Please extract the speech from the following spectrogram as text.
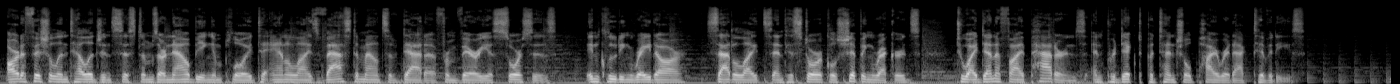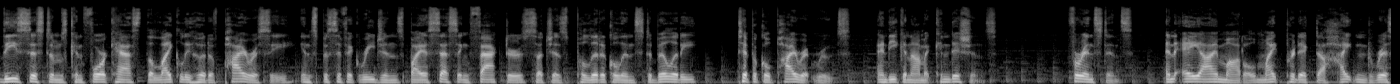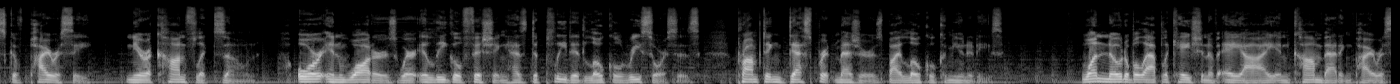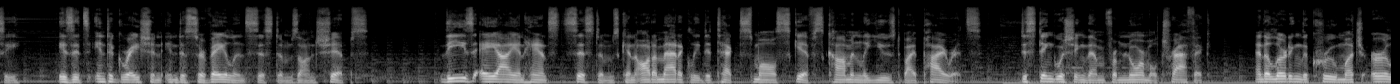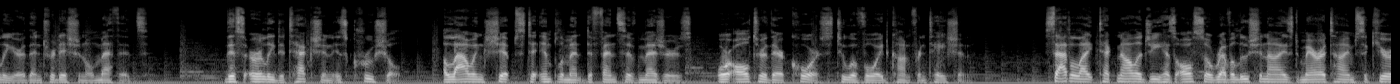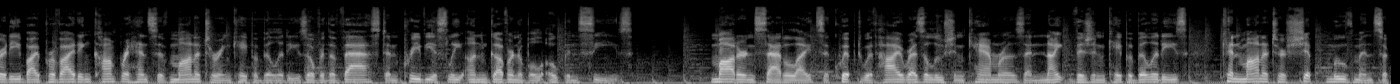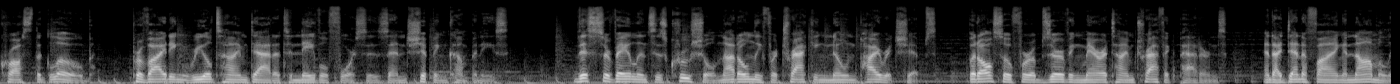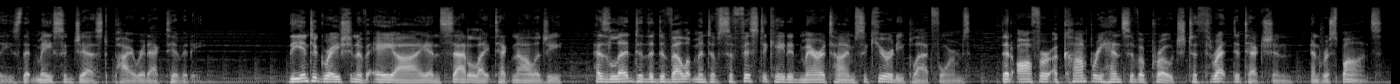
Artificial intelligence systems are now being employed to analyze vast amounts of data from various sources, including radar, satellites, and historical shipping records, to identify patterns and predict potential pirate activities. These systems can forecast the likelihood of piracy in specific regions by assessing factors such as political instability, typical pirate routes, and economic conditions. For instance, an AI model might predict a heightened risk of piracy near a conflict zone, or in waters where illegal fishing has depleted local resources, prompting desperate measures by local communities. One notable application of AI in combating piracy is its integration into surveillance systems on ships. These AI-enhanced systems can automatically detect small skiffs commonly used by pirates, distinguishing them from normal traffic and alerting the crew much earlier than traditional methods. This early detection is crucial, allowing ships to implement defensive measures or alter their course to avoid confrontation. Satellite technology has also revolutionized maritime security by providing comprehensive monitoring capabilities over the vast and previously ungovernable open seas. Modern satellites equipped with high-resolution cameras and night vision capabilities can monitor ship movements across the globe, providing real-time data to naval forces and shipping companies. This surveillance is crucial not only for tracking known pirate ships, but also for observing maritime traffic patterns and identifying anomalies that may suggest pirate activity. The integration of AI and satellite technology has led to the development of sophisticated maritime security platforms that offer a comprehensive approach to threat detection and response.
